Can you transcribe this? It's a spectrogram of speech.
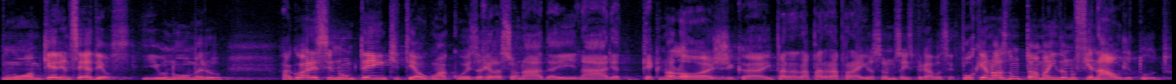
Um homem querendo ser Deus. E o número Agora, esse número tem que ter alguma coisa relacionada aí na área tecnológica e parará, parará, parará, e eu não sei explicar a vocês. Porque nós não estamos ainda no final de tudo.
